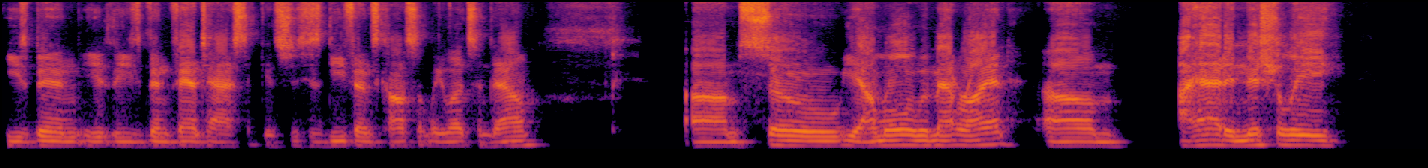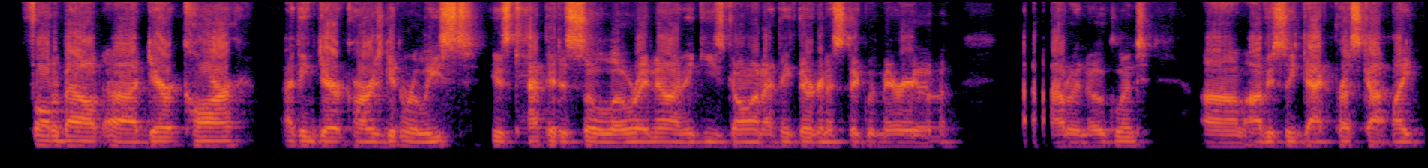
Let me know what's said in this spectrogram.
He's been he's been fantastic. It's just his defense constantly lets him down. Um, so yeah, I'm rolling with Matt Ryan. Um, I had initially thought about uh, Derek Carr I think Derek Carr is getting released. His cap hit is so low right now. I think he's gone. I think they're going to stick with Mariota out in Oakland. Um, obviously, Dak Prescott might,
